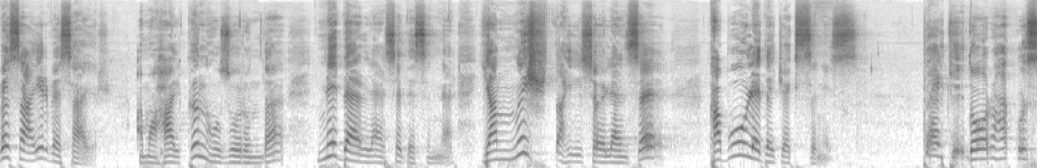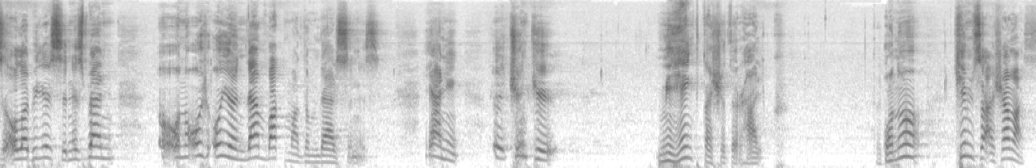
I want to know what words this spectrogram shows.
vesaire vesaire. Ama halkın huzurunda ne derlerse desinler, yanlış dahi söylense kabul edeceksiniz. Belki doğru haklısı olabilirsiniz. Ben onu o, o yönden bakmadım dersiniz. Yani e, çünkü mihenk taşıdır halk. Onu kimse aşamaz.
